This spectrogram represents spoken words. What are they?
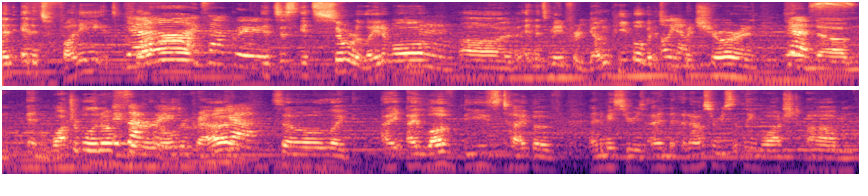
and and it's funny. It's Yeah, clever. exactly. It's just it's so relatable, Mhm. uh, and it's made for young people, but it's Oh, yeah. mature and Yes. and um, and watchable enough for an older crowd. yeah. So like I, I love these type of anime series, and, and I also recently watched. Um,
